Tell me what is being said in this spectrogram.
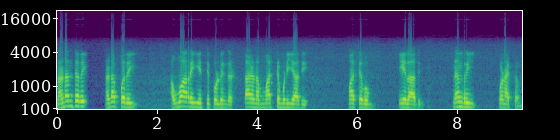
நடந்ததை நடப்பதை அவ்வாறே ஏற்றுக்கொள்ளுங்கள். காரணம் மாற்ற முடியாது. மாற்றவும் இயலாது. நன்றி. வணக்கம்.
